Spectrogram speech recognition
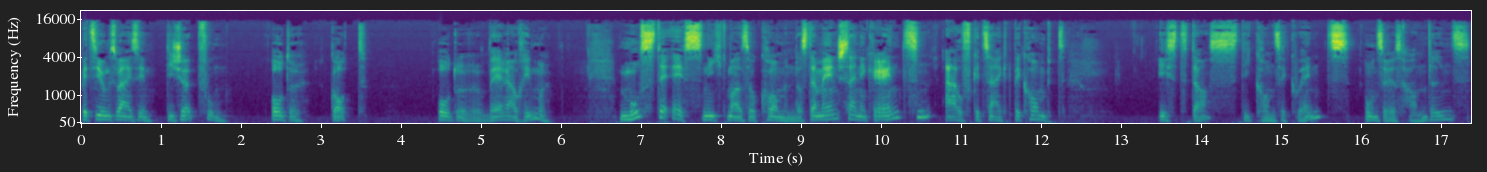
Beziehungsweise die Schöpfung oder Gott oder wer auch immer? Musste es nicht mal so kommen, dass der Mensch seine Grenzen aufgezeigt bekommt? Ist das die Konsequenz unseres Handelns?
